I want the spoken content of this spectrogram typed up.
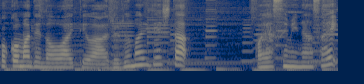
ここまでのお相手はルルマリでした。おやすみなさい。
